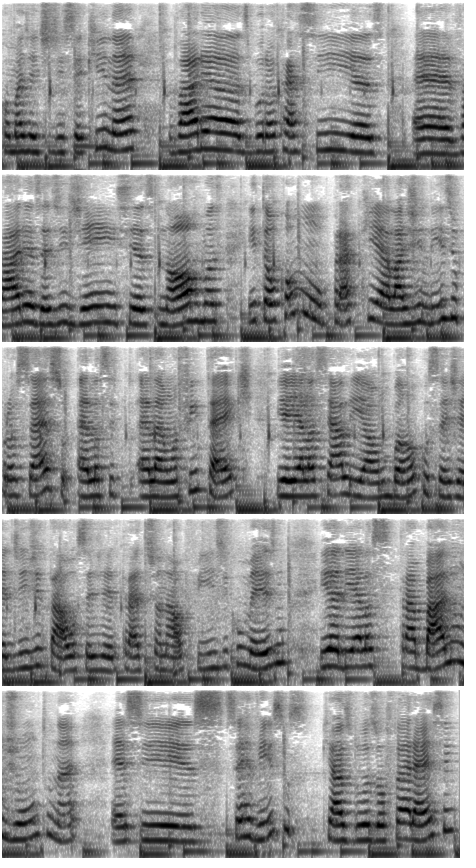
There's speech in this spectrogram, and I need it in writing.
como a gente disse aqui, né? Várias burocracias, é, várias exigências, normas. Então, como para que ela agilize o processo, ela, se, ela é uma fintech e aí ela se alia a um banco, seja ele digital ou seja ele tradicional, físico mesmo, e ali elas trabalham junto, né? Esses serviços que as duas oferecem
